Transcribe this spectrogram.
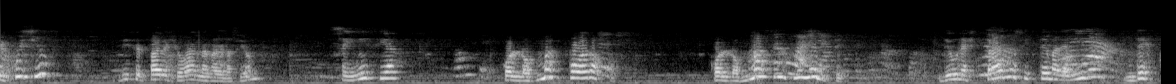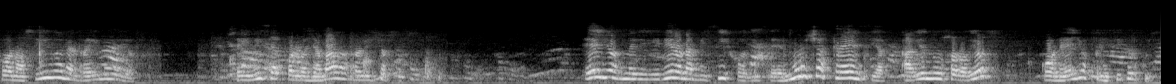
El juicio, dice el Padre Jehová en la revelación, se inicia con los más poderosos, con los más influyentes de un extraño sistema de vida desconocido en el reino de Dios. Se inicia con los llamados religiosos. Ellos me dividieron a mis hijos, dice, en muchas creencias, habiendo un solo Dios, con ellos principio el juicio.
